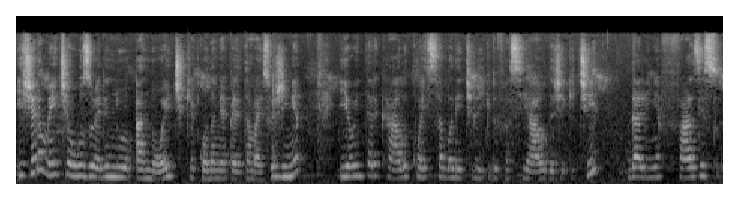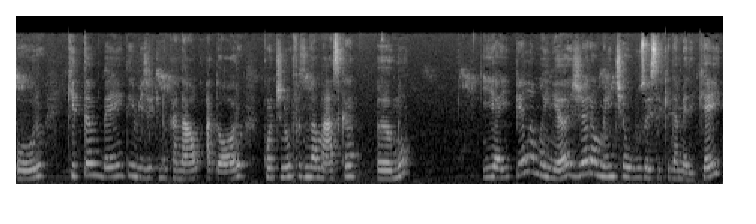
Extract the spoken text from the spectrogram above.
E geralmente eu uso ele no, à noite, que é quando a minha pele tá mais sujinha, e eu intercalo com esse sabonete líquido facial da Jequiti, da linha Fases Ouro, que também tem vídeo aqui no canal, adoro, continuo fazendo a máscara, amo. E aí pela manhã, geralmente eu uso esse aqui da Mary Kay,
